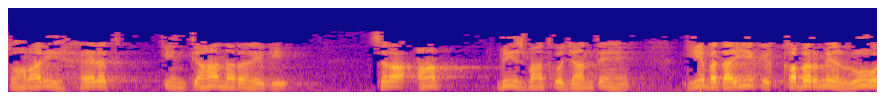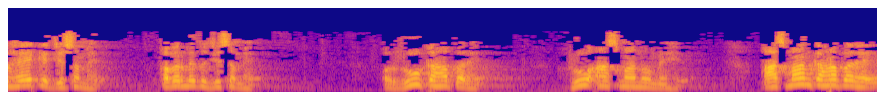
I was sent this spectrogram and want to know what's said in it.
تو ہماری حیرت کی انتہا نہ رہے گی۔ ذرا آپ بھی اس بات کو جانتے ہیں، یہ بتائیے کہ قبر میں روح ہے کہ جسم ہے؟ قبر میں تو جسم ہے اور روح کہاں پر ہے؟ روح آسمانوں میں ہے۔ آسمان کہاں پر ہے؟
